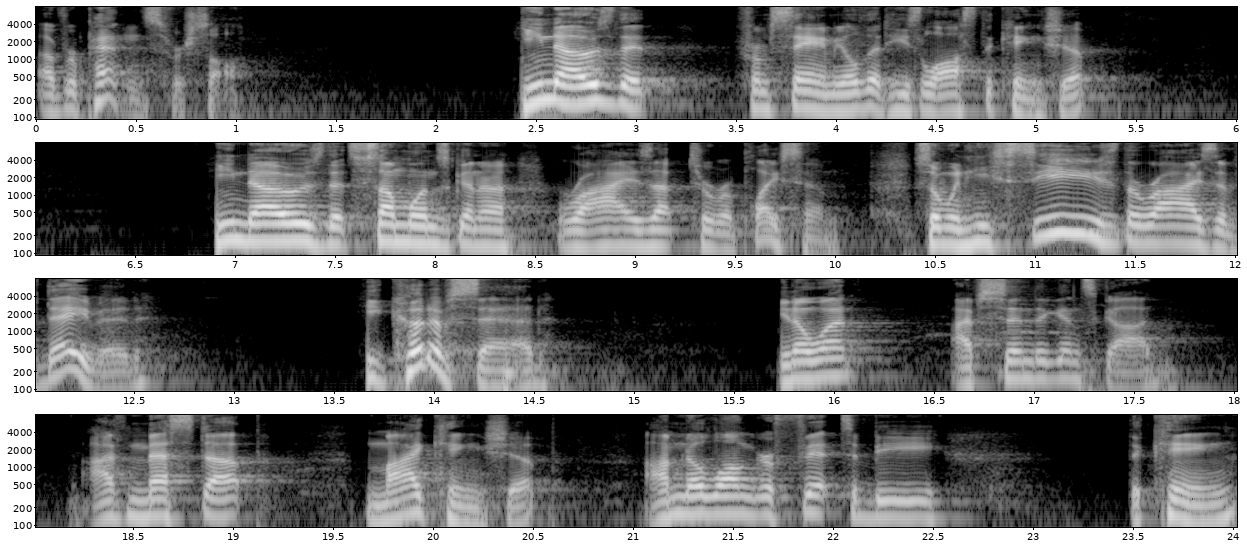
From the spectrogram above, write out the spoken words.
of repentance for Saul. He knows that from Samuel that he's lost the kingship. He knows that someone's going to rise up to replace him. So when he sees the rise of David, he could have said, You know what? I've sinned against God. I've messed up my kingship. I'm no longer fit to be the king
